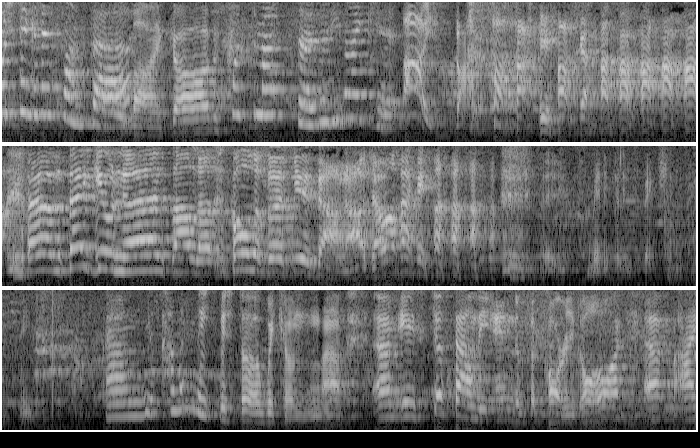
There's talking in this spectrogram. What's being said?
What do you think of this one, sir? Oh, my God. What's the matter, sir? Don't you like it? I. um, thank you, nurse. I'll uh, call the first years down now, shall I? Medical inspection, you see. Um, you come and meet Mr. Wickham. Uh, um, he's just down the end of the corridor. Um, I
